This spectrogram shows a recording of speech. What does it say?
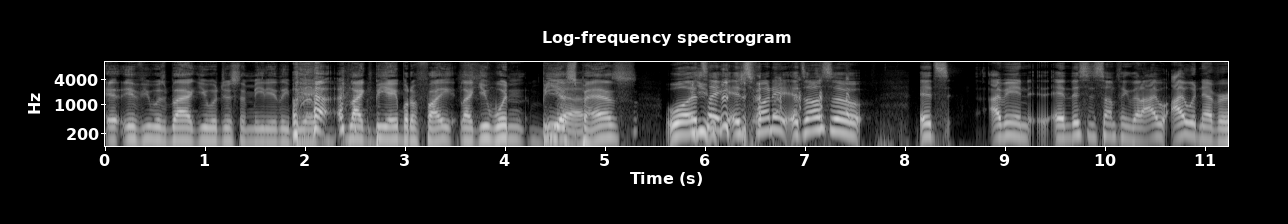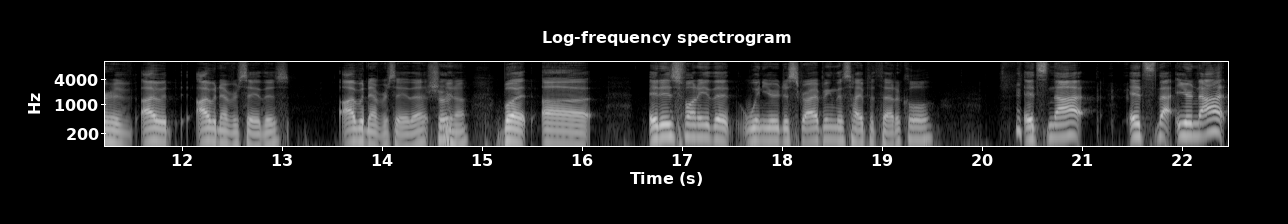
if you was black, you would just immediately be a- like be able to fight. Like you wouldn't be a spaz. Well, it's you like it's funny. It's also, it's. I mean, and this is something that I I would never have. I would I would never say this. I would never say that. Sure. You know, but uh, it is funny that when you're describing this hypothetical, it's not. It's not. You're not.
